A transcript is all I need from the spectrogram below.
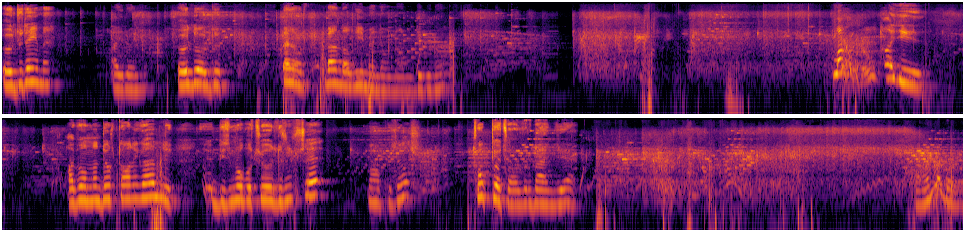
Öldü değil mi? Hayır öldü. Öldü öldü. Ben. Ben de alayım hele onların dibine. Lan hayır. Abi ondan dört tane geldi. Ee, Bizim robotu öldürürse ne yapacağız? Çok kötü olur bence. Bana ne böyle?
